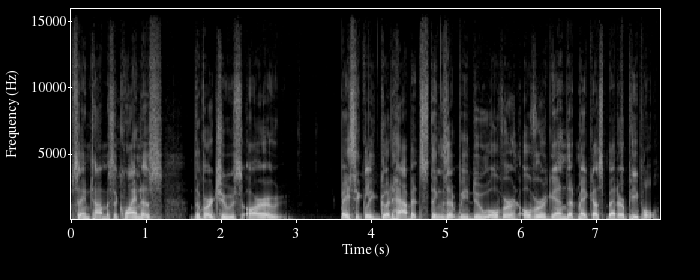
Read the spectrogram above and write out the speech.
St. Thomas Aquinas, the virtues are basically good habits, things that we do over and over again that make us better people.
